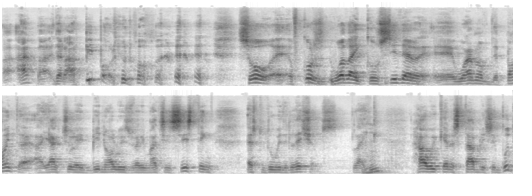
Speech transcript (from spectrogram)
I, I, there are people, you know. so, uh, of course, what I consider uh, one of the point uh, I actually been always very much insisting has to do with relations, like how we can establish a good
